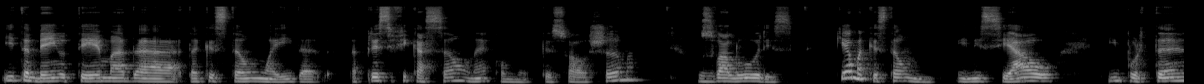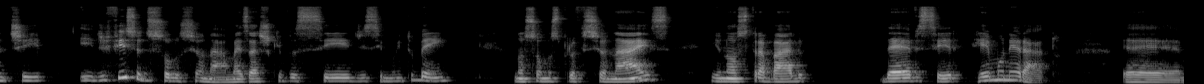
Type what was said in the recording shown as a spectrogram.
E também o tema da, da questão aí da, da precificação, né, como o pessoal chama, os valores, que é uma questão inicial, importante e difícil de solucionar, mas acho que você disse muito bem. Nós somos profissionais e o nosso trabalho deve ser remunerado. É,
